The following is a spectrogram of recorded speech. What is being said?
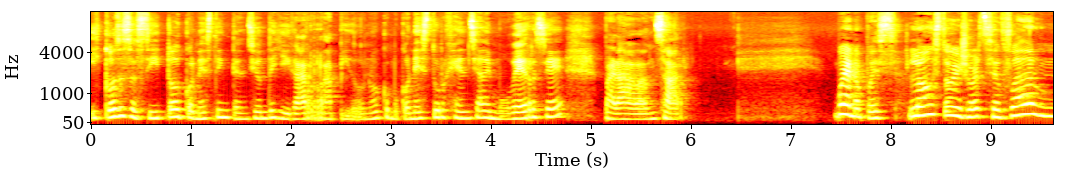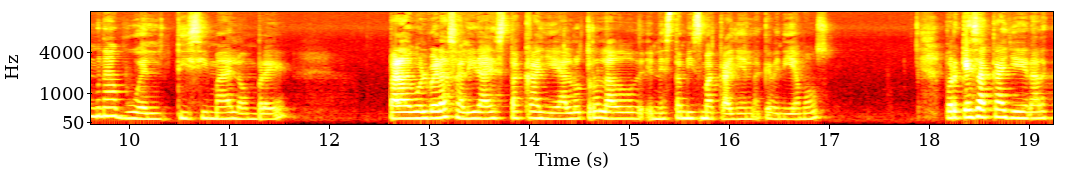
y cosas así, todo con esta intención de llegar rápido, ¿no? Como con esta urgencia de moverse para avanzar. Bueno, pues, long story short, se fue a dar una vueltísima el hombre para volver a salir a esta calle, al otro lado, en esta misma calle en la que veníamos porque esa calle era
